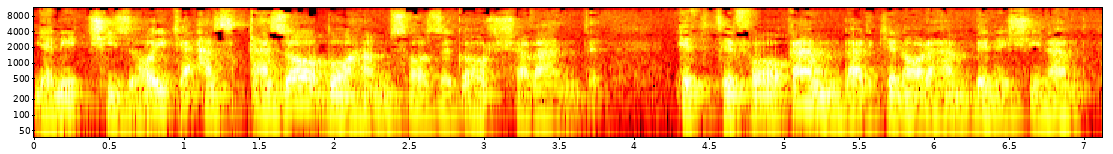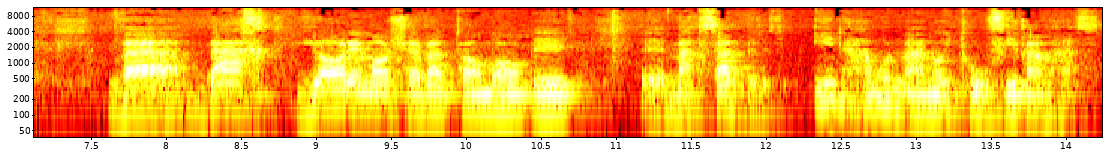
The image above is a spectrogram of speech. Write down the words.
یعنی چیزهایی که از قضا با هم سازگار شوند اتفاقا در کنار هم بنشینند و بخت یار ما شود تا ما به مقصد برسیم. این همون معنای توفیق هم هست.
